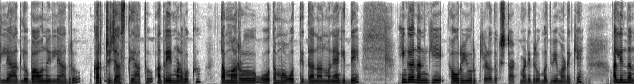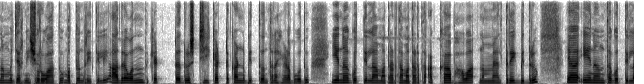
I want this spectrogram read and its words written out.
ಇಲ್ಲೇ ಆದ್ಲು, ಭಾವನೂ ಇಲ್ಲೇ ಆದರು. ಖರ್ಚು ಜಾಸ್ತಿ ಆಯಿತು ಆದರೆ ಏನು ಮಾಡ್ಬೇಕು? ತಮ್ಮರು ಓ, ತಮ್ಮ ಓದ್ತಿದ್ದ ನಾನು ಮನೆಯಾಗಿದ್ದೆ. ಹಿಂಗೆ ನನಗೆ ಅವರು ಇವರು ಕೇಳೋದಕ್ಕೆ ಸ್ಟಾರ್ಟ್ ಮಾಡಿದರು ಮದುವೆ ಮಾಡೋಕ್ಕೆ. ಅಲ್ಲಿಂದ ನಮ್ಮ ಜರ್ನಿ ಶುರುವಾಯಿತು ಮತ್ತೊಂದು ರೀತಿಯಲ್ಲಿ ಆದರೆ ಒಂದು ಕೆಟ್ಟ ದೃಷ್ಟಿ, ಕೆಟ್ಟ ಕಣ್ಣು ಬಿತ್ತು ಅಂತಲೇ ಹೇಳಬಹುದು. ಏನೋ ಗೊತ್ತಿಲ್ಲ, ಮಾತಾಡ್ತಾ ಮಾತಾಡ್ತಾ ಅಕ್ಕ, ಭಾವ ನಮ್ಮ ಮೇಲೆ ತಿರುಗಿ ಬಿದ್ದರು ಯಾ ಏನಂತ ಗೊತ್ತಿಲ್ಲ.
